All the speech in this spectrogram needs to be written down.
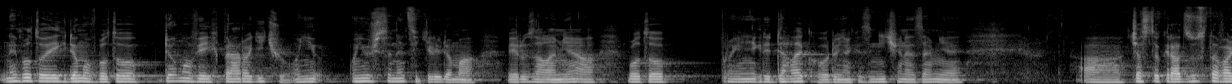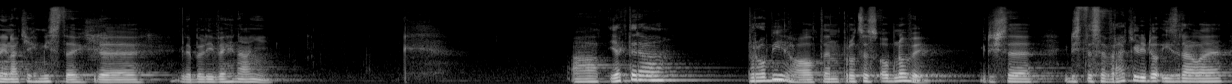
nebyl to jejich domov, byl to domov jejich prarodičů. Oni Oni už se necítili doma v Jeruzalémě a bylo to pro ně někdy daleko do nějaké zničené země. A častokrát zůstávali na těch místech, kde, kde byli vyhnáni. A jak teda probíhal ten proces obnovy? Když, se, když jste se vrátili do Izraele,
